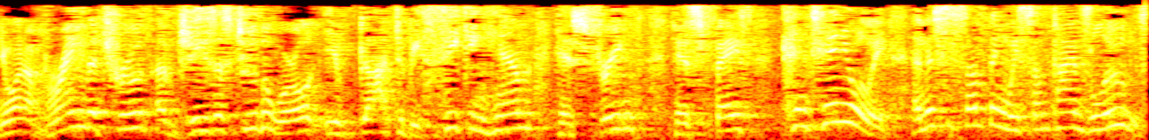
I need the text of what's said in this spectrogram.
You want to bring the truth of Jesus to the world, you've got to be seeking Him, His strength, His face continually. And this is something we sometimes lose.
